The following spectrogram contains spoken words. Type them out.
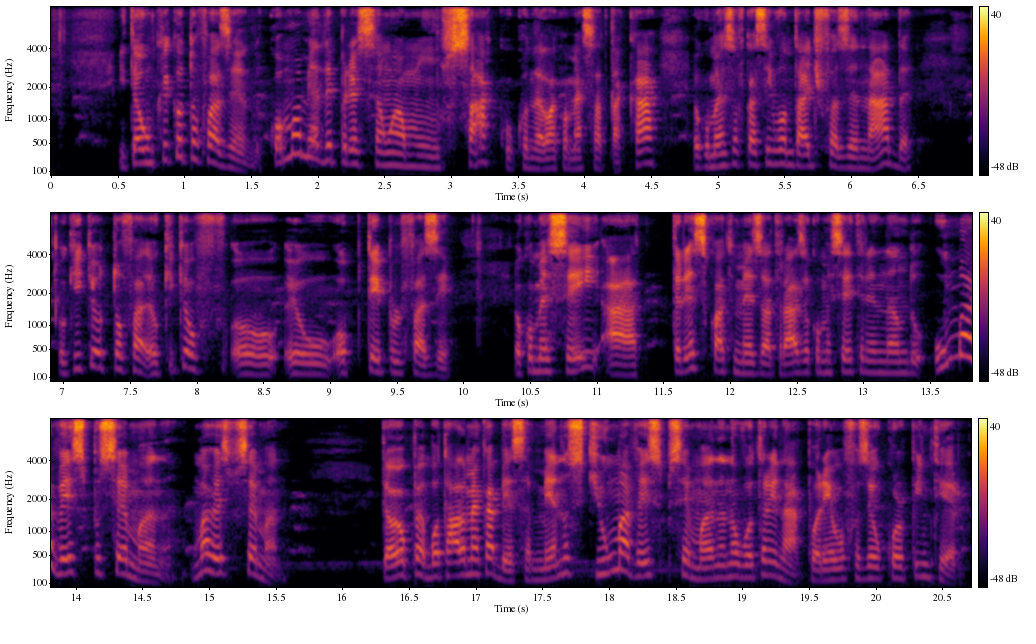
Então, o que, que eu tô fazendo? Como a minha depressão é um saco quando ela começa a atacar, eu começo a ficar sem vontade de fazer nada. O que, que eu tô fazendo? O que, que eu, eu, eu optei por fazer? Eu comecei há 3, 4 meses atrás, eu comecei treinando uma vez por semana. Uma vez por semana. Então eu botava na minha cabeça, menos que uma vez por semana eu não vou treinar, porém eu vou fazer o corpo inteiro.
